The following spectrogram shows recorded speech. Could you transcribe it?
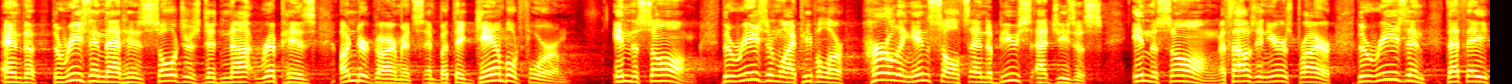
And the, the reason that his soldiers did not rip his undergarments, and, but they gambled for him in the song. The reason why people are hurling insults and abuse at Jesus in the song a thousand years prior. The reason that they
